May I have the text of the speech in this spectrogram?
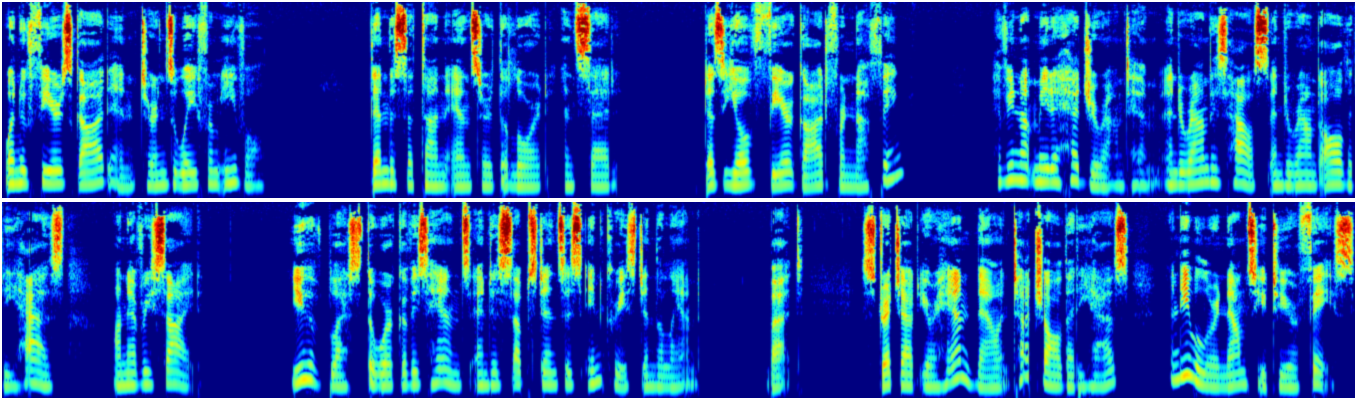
one who fears God and turns away from evil. Then the Satan answered the Lord and said, Does Iyov fear God for nothing? Have you not made a hedge around him, and around his house, and around all that he has, on every side? You have blessed the work of his hands, and his substance is increased in the land. But stretch out your hand now and touch all that he has, and he will renounce you to your face.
